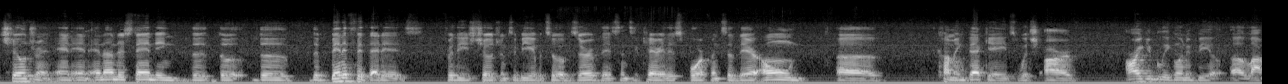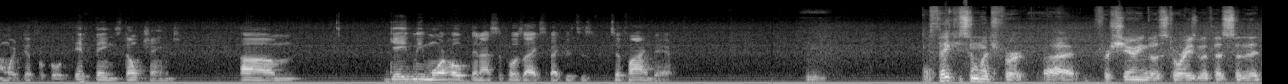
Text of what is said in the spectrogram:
children and, and, and understanding the, the the the benefit that is for these children to be able to observe this and to carry this forth into their own uh, coming decades, which are arguably going to be a, a, lot more difficult if things don't change. Um, gave me more hope than I suppose I expected to, to find there. Well, thank you so much for uh, for sharing those stories with us, so that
